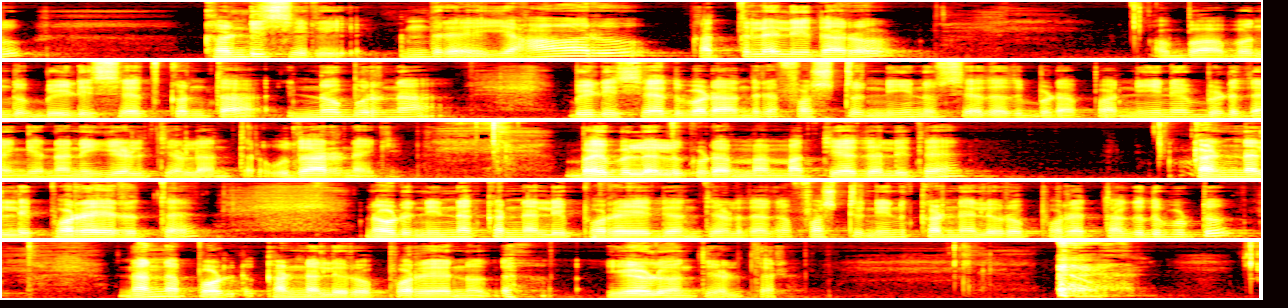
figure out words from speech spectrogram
ಖಂಡಿಸಿರಿ. ಅಂದರೆ ಯಾರು ಕತ್ತಲೆಯಲ್ಲಿದ್ದಾರೋ ಒಬ್ಬ ಬಂದು ಬೀಡಿ ಸೇದ್ಕೊಂತ ಇನ್ನೊಬ್ಬರನ್ನ ಬೀಡಿ ಸೇದಬೇಡ ಅಂದರೆ ಫಸ್ಟು ನೀನು ಸೇದೋದು ಬಿಡಪ್ಪ, ನೀನೇ ಬಿಡ್ದಂಗೆ ನನಗೆ ಹೇಳ್ತೀಯಲ್ಲ ಅಂತಾರೆ. ಉದಾಹರಣೆಗೆ, ಬೈಬಲಲ್ಲೂ ಕೂಡ ಮ ಮಧ್ಯದಲ್ಲಿದೆ, ಕಣ್ಣಲ್ಲಿ ಪೊರೆ ಇರುತ್ತೆ. ನೋಡಿ, ನಿನ್ನ ಕಣ್ಣಲ್ಲಿ ಪೊರೆ ಇದೆ ಅಂತ ಹೇಳಿದಾಗ ಫಸ್ಟ್ ನಿನ್ನ ಕಣ್ಣಲ್ಲಿರೋ ಪೊರೆ ತೆಗೆದುಬಿಟ್ಟು ನನ್ನ ಪೊ ಕಣ್ಣಲ್ಲಿರೋ ಪೊರೆಯನ್ನು ಹೇಳು ಅಂತ ಹೇಳ್ತಾರೆ.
